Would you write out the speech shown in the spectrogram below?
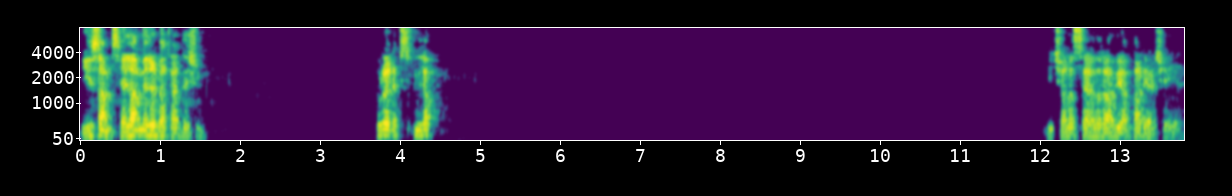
İsam selam verir be kardeşim. Dur hele bismillah. İnşallah Serdar abi yapar ya şeyi.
